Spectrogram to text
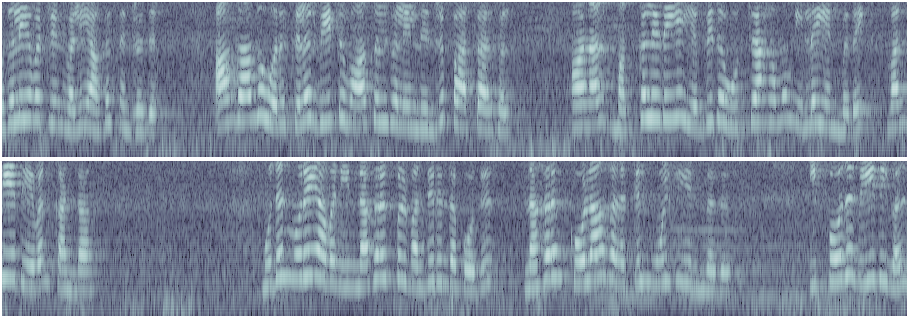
முதலியவற்றின் வழியாக சென்றது. ஆங்காங்கு ஒரு சிலர் வீட்டு வாசல்களில் நின்று பார்த்தார்கள். ஆனால் மக்களிடையே எவ்வித உற்சாகமும் இல்லை என்பதை வந்தியத்தேவன் கண்டான். முதன்முறை அவன் இந்நகருக்குள் வந்திருந்தபோது நகரம் கோலாகலத்தில் மூழ்கியிருந்தது. இப்போது வீதிகள்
